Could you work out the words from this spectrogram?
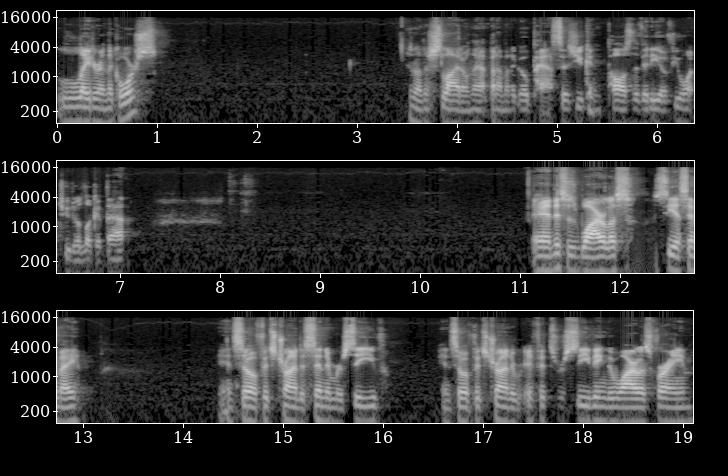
later in the course. Another slide on that, but I'm going to go past this. You can pause the video if you want to to look at that. And this is wireless CSMA. And so if it's trying to send and receive, and so if it's trying to if it's receiving the wireless frame,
